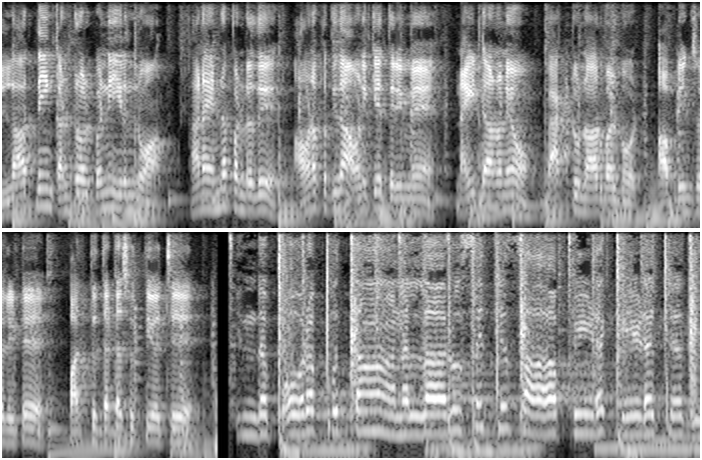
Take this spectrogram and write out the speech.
எல்லாத்தையும் கண்ட்ரோல் பண்ணி இருந்துருவான். ஆனால் என்ன பண்ணுறது அவனை பற்றி தான் அவனுக்கே தெரியுமே. நைட் ஆனோனையும் பேக் டு நார்மல் மோட் அப்படின்னு சொல்லிட்டு பத்து தட்டை சுற்றி வச்சு இந்த போறப்பு தான் நல்லா ருசிச்சு சாப்பிட கிடைச்சது.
